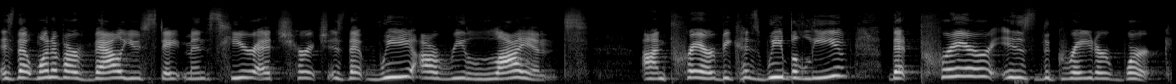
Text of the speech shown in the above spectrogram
is that one of our value statements here at church is that we are reliant on prayer because we believe that prayer is the greater work.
